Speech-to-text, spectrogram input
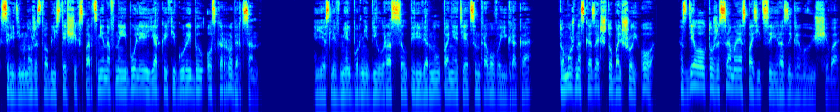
Среди множества блестящих спортсменов наиболее яркой фигурой был Оскар Робертсон, если в Мельбурне Билл Рассел перевернул понятие центрового игрока, то можно сказать, что Большой О сделал то же самое с позиции разыгрывающего.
